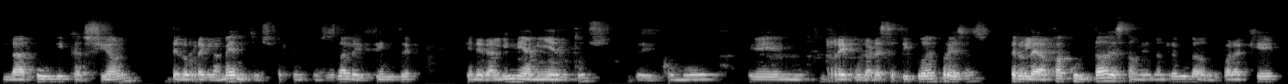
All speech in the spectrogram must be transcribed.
la publicación de los reglamentos, porque entonces la ley FinTech genera lineamientos de cómo regular este tipo de empresas, pero le da facultades también al regulador para que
